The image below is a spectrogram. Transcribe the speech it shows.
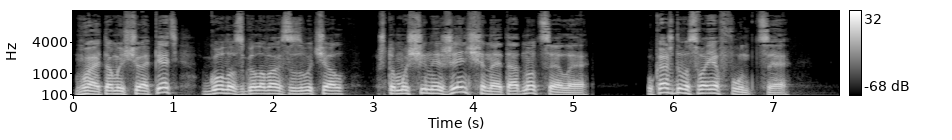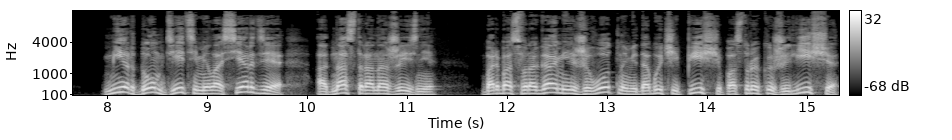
Ой, там еще опять голос в головах зазвучал, что мужчина и женщина — это одно целое. У каждого своя функция. Мир, дом, дети, милосердие — одна сторона жизни. Борьба с врагами и животными, добыча пищи, постройка жилища,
